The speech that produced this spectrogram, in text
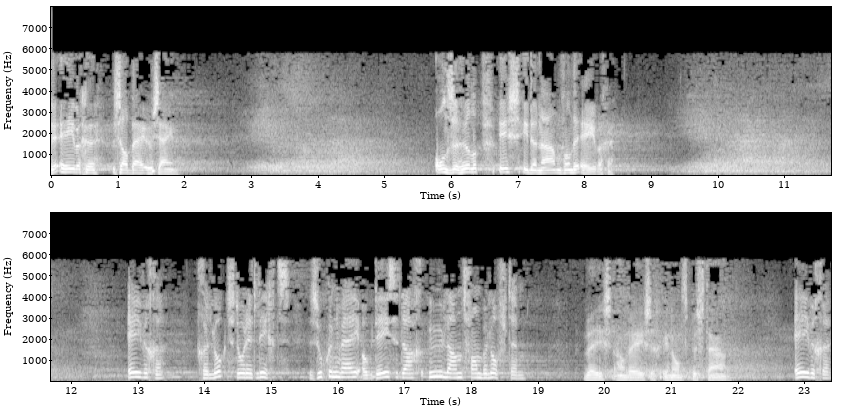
De eeuwige zal bij u zijn. Onze hulp is in de naam van de eeuwige. Eeuwige, gelokt door het licht, zoeken wij ook deze dag uw land van beloften. Wees aanwezig in ons bestaan. Eeuwige,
